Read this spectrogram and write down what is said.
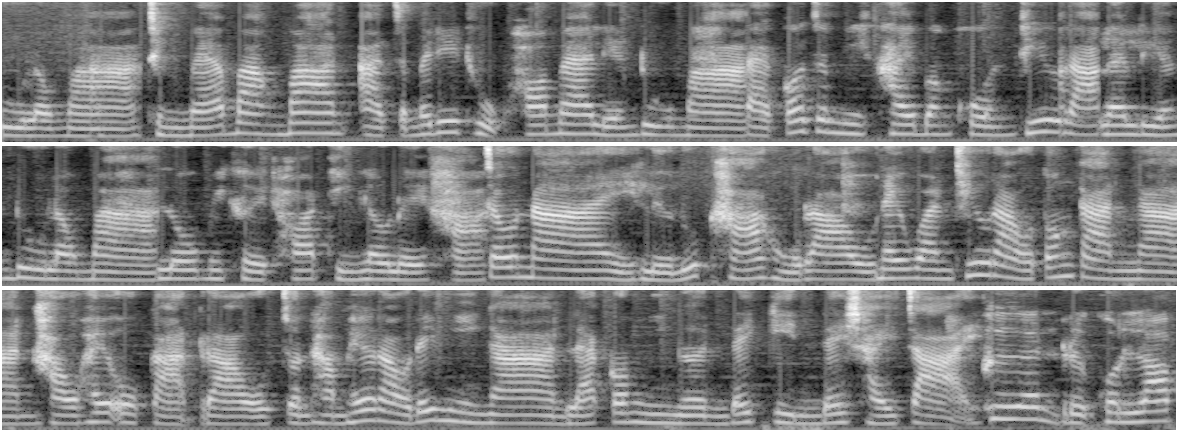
ดูเรามา ถึงแม้บางบ้านอาจจะไม่ได้ถูกพ่อแม่เลี้ยงดูมา แต่ก็จะมีใครบางคนที่รักและเลี้ยงดูเรามา โลกไม่เคยทอดทิ้งเราเลยค่ะ เจ้านายหรือลูกค้าของเรา ในวันที่เราต้องการงาน เขาให้โอกาสเรา จนทำให้เราได้มีงาน และก็มีเงินได้กินได้ใช้จ่าย เพื่อนหรือคนรอบ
